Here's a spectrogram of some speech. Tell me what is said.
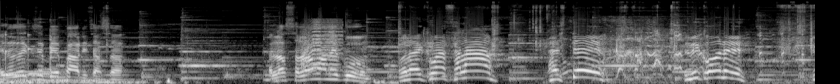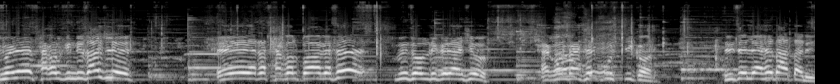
এটা দেখছে ব্যাপারই চাচা। হ্যালো আসসালামু আলাইকুম। ওয়ালাইকুম আসসালাম। হাসতে তুমি কোনে? তুমি যে ছাগল কিনতে চাইছিলে এই একটা ছাগল পাওয়া গেছে তুমি জলদি করে আসো। ছাগলটা আছে পুষ্টিকর। তুমি চলে আসো তাড়াতাড়ি।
